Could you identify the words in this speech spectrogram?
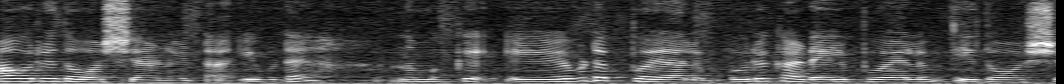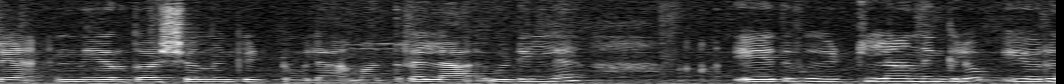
ആ ഒരു ദോശയാണ് കേട്ടോ ഇവിടെ നമുക്ക് എവിടെ പോയാലും ഒരു കടയിൽ പോയാലും ഈ ദോശ നീർദോശയൊന്നും കിട്ടൂല. മാത്രമല്ല ഇവിടെയുള്ള ഏത് വീട്ടിലാണെങ്കിലും ഈ ഒരു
